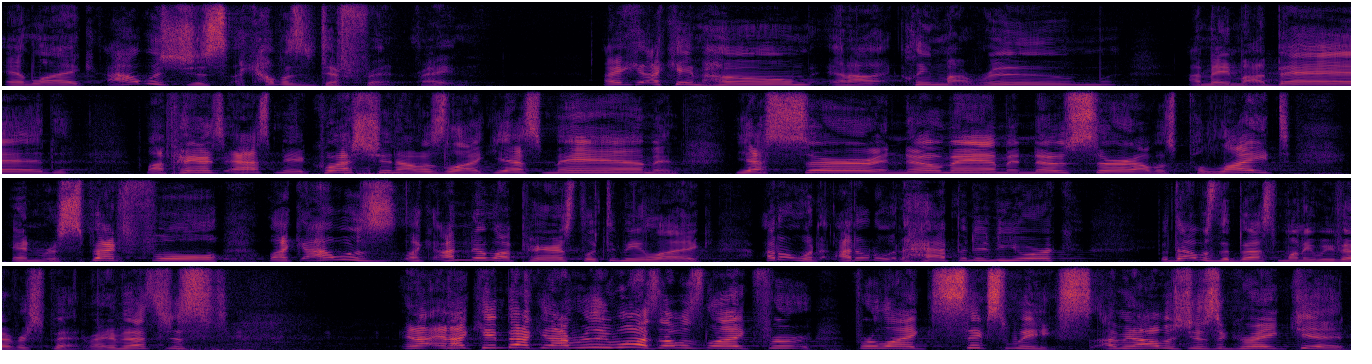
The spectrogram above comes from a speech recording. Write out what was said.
and like I was just like I was different, right? I, I came home and I cleaned my room, I made my bed. My parents asked me a question. I was like, yes, ma'am, and yes, sir, and no, ma'am, and no, sir. I was polite and respectful. Like I was, like I know my parents looked at me like, I don't, what, I don't know what happened in New York, but that was the best money we've ever spent, right? I mean, that's just. And I, and I came back and I really was. I was like, for, for like six weeks, I mean, I was just a great kid.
